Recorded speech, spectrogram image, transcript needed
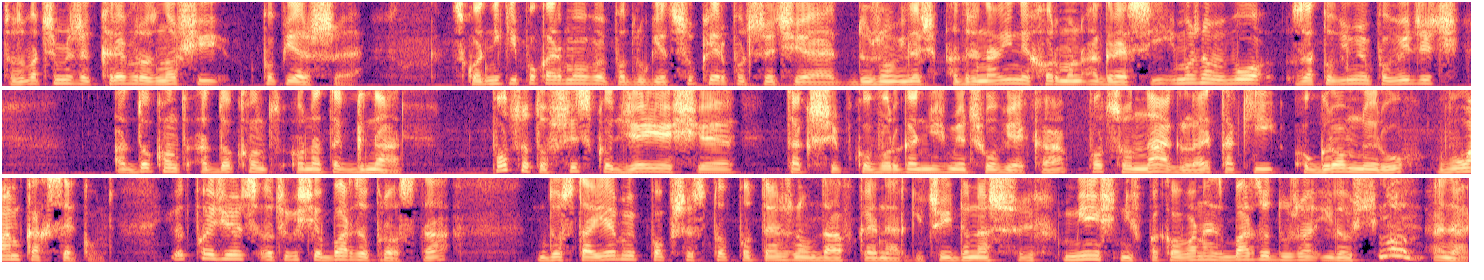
to zobaczymy, że krew roznosi po pierwsze składniki pokarmowe, po drugie cukier, po trzecie dużą ilość adrenaliny, hormon agresji i można by było za Tuwimem powiedzieć, a dokąd, a dokąd ona tak gna. Po co to wszystko dzieje się tak szybko w organizmie człowieka? Po co nagle taki ogromny ruch w ułamkach sekund? I odpowiedź jest oczywiście bardzo prosta. Dostajemy poprzez to potężną dawkę energii, czyli do naszych mięśni wpakowana jest bardzo duża ilość No, energii.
